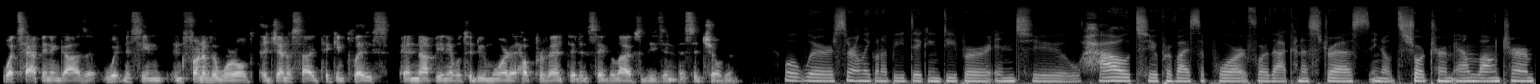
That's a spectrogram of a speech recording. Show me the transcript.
what's happening in Gaza, witnessing in front of the world a genocide taking place, and not being able to do more to help prevent it and save the lives of these innocent children. Well, we're certainly going to be digging deeper into how to provide support for that kind of stress, you know, short term and long term.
